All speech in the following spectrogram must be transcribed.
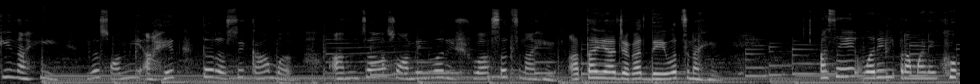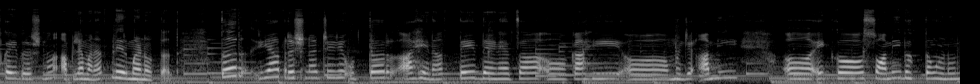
की नाही? जर स्वामी आहेत तर असे का मग? आमचा स्वामींवर विश्वासच नाही. आता या जगात देवच नाही. असे वरीलप्रमाणे खूप काही प्रश्न आपल्या मनात निर्माण होतात. तर या प्रश्नाचे जे उत्तर आहे ना ते देण्याचा काही म्हणजे आम्ही एक स्वामी भक्त म्हणून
